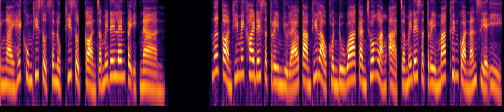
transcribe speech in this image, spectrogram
ยังไงให้คุ้มที่สุดสนุกที่สุดก่อนจะไม่ได้เล่นไปอีกนาน เมื่อก่อนที่ไม่ค่อยได้สตรีมอยู่แล้วตามที่เหล่าคนดูว่ากันช่วงหลังอาจจะไม่ได้สตรีมมากขึ้นกว่านั้นเสียอีก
